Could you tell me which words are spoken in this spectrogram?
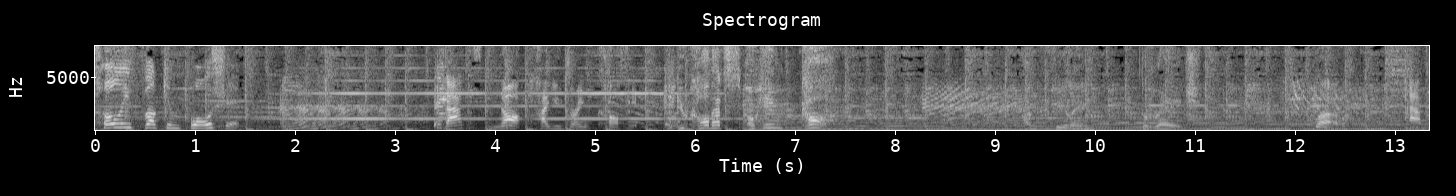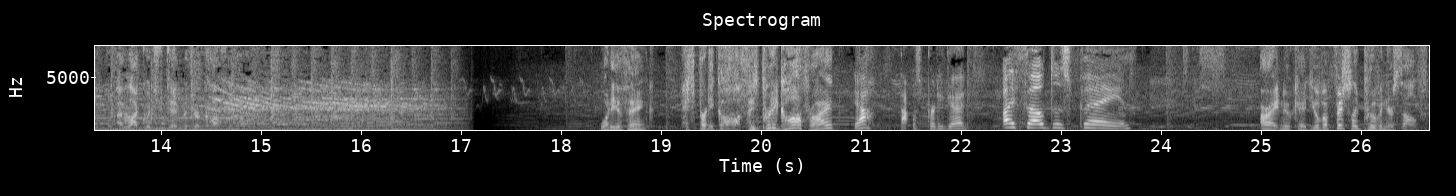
Totally fucking bullshit. That's not how you drink coffee. You call that smoking? God. I'm feeling the rage. Whoa. I like what you did with your coffee there. What do you think? He's pretty goth. He's pretty goth, right? Yeah, that was pretty good. I felt his pain. All right, new kid, you've officially proven yourself.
